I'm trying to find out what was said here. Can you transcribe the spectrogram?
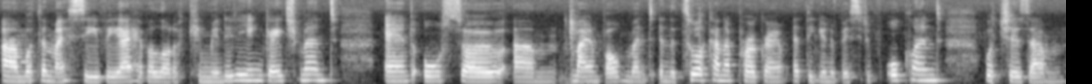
Um, within my CV, I have a lot of community engagement and also um, my involvement in the Tuakana program at the University of Auckland, which is um,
